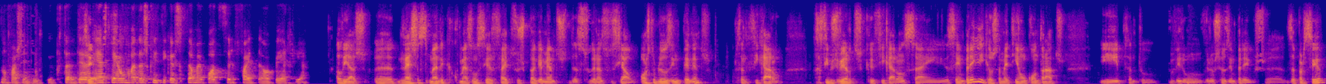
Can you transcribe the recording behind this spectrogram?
não faz sentido. E, portanto, é, esta é uma das críticas que também pode ser feita ao PRA. Aliás, uh, nesta semana que começam a ser feitos os pagamentos da Segurança Social aos trabalhadores independentes, portanto, ficaram recibos verdes que ficaram sem, sem emprego e que eles também tinham contratos e, portanto, viram, viram os seus empregos uh, desaparecer,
